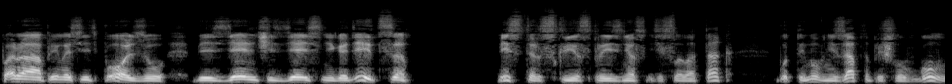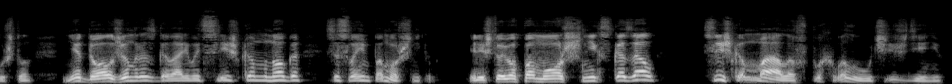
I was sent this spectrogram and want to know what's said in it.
пора приносить пользу, бездельничать здесь не годится. Мистер Сквирс произнес эти слова так, будто ему внезапно пришло в голову, что он не должен разговаривать слишком много со своим помощником, или что его помощник сказал слишком мало в похвалу учреждению.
